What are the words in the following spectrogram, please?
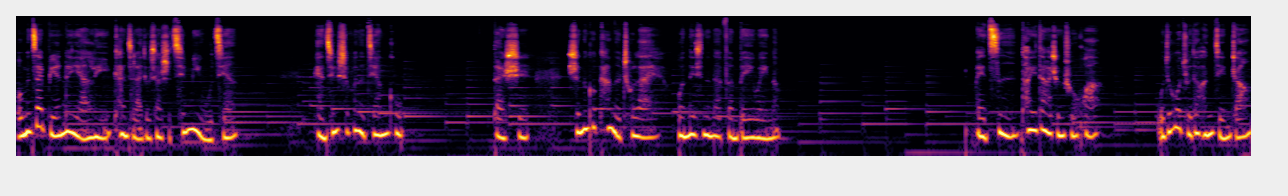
我们在别人的眼里看起来就像是亲密无间。感情十分的坚固，但是谁能够看得出来我内心的那份卑微呢？每次他一大声说话，我就会觉得很紧张。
